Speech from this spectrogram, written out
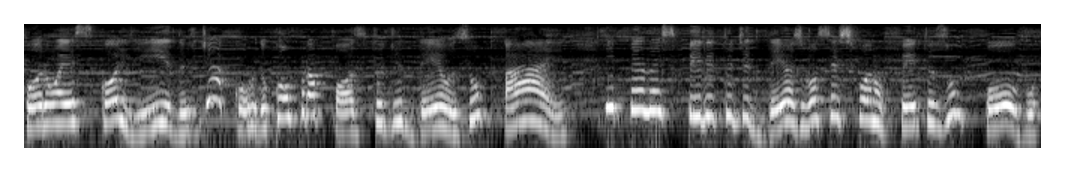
foram escolhidos de acordo com o propósito de Deus, o Pai. E pelo Espírito de Deus, vocês foram feitos um povo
